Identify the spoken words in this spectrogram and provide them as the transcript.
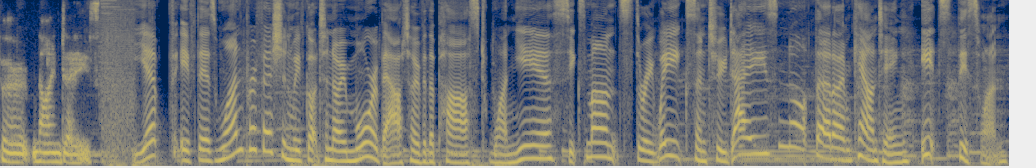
for nine days. Yep, if there's one profession we've got to know more about over the past one year, six months, three weeks, and two days, not that I'm counting, it's this one.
